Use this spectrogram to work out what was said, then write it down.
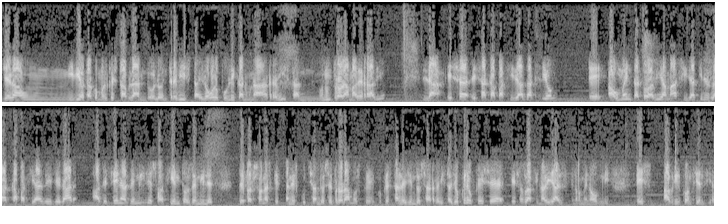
llega un idiota como el que está hablando lo entrevista y luego lo publica en una revista, en, un programa de radio, la, esa, esa capacidad de acción eh, aumenta todavía más y ya tienes la capacidad de llegar a decenas de miles o a cientos de miles de personas que están escuchando ese programa o que, están leyendo esa revista. Yo creo que ese, esa es la finalidad del fenómeno ovni, es abrir conciencia.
